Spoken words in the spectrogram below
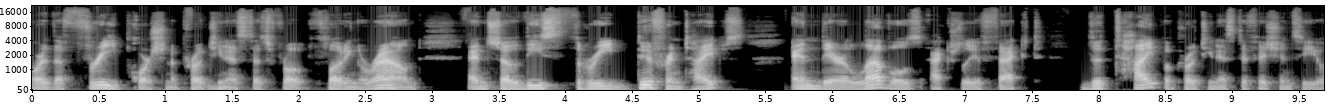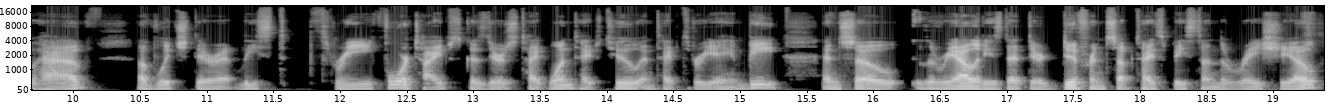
or the free portion of protein S that's flo- floating around. And so, these three different types and their levels actually affect the type of protein S deficiency you have, of which there are at least three, four types, because there's type 1, type 2, and type 3A and B. And so the reality is that they're different subtypes based on the ratio,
